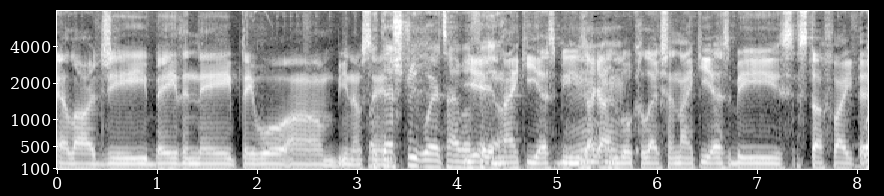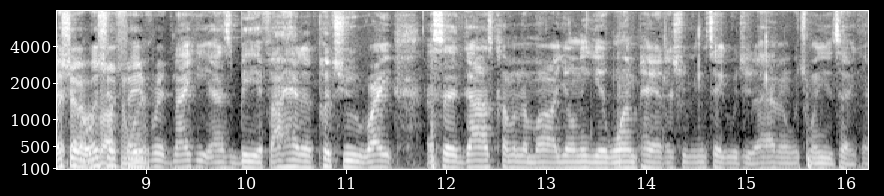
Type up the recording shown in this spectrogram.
LRG, Bathing Ape. They wore um, you know what I'm Like saying. that streetwear type of yeah, feel. Nike SBs. I got a little collection of Nike SBs and stuff like that. What's your was What's your rocking with. favorite Nike SB? If I had to put you right, I said, "Guys, coming tomorrow. You only get one pair that you can take with you to heaven. Which one you taking?"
